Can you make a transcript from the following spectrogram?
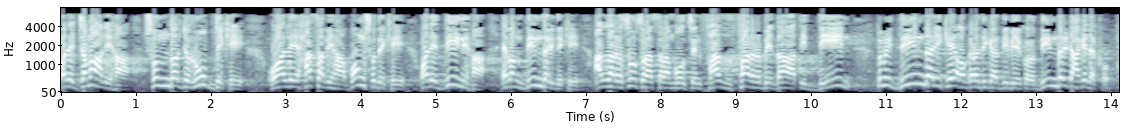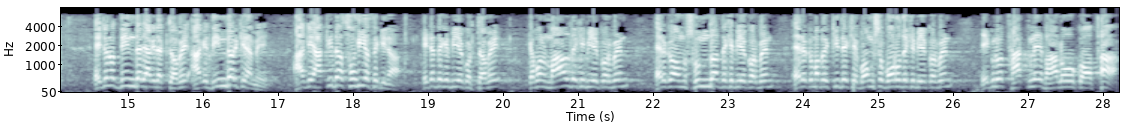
অলে জামা আলেহা সৌন্দর্য রূপ দেখে ওয়ালে হাসাবিহা, বংশ দেখে, অলে দিন দিনহা, এবং দিনদারি দেখে। আল্লাহ রসুল সাল্লাম বলছেন ফাজ ফার বেদাত দিন তুমি দিনদারিকে অগ্রাধিকার দিয়ে বিয়ে করো। দিনদারিটা আগে দেখো। এই জন্য দিনদারি আগে দেখতে হবে। আগে দিনদার কিনা মেয়ে আগে আকিদা সহি আছে কিনা, এটা দেখে বিয়ে করতে হবে। কেবল মাল দেখে বিয়ে করবেন, এরকম সুন্দর দেখে বিয়ে করবেন এরকম ভাবে কি দেখে, বংশ বড় দেখে বিয়ে করবেন, এগুলো থাকলে ভালো কথা।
